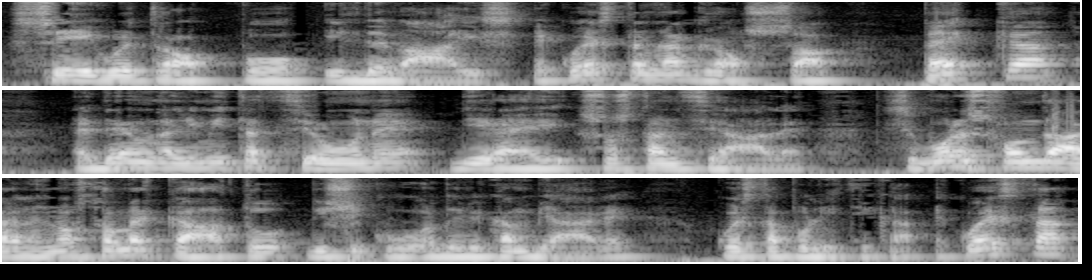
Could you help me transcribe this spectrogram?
segue troppo il device e questa è una grossa pecca ed è una limitazione direi sostanziale. Se vuole sfondare nel nostro mercato di sicuro deve cambiare questa politica e questa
